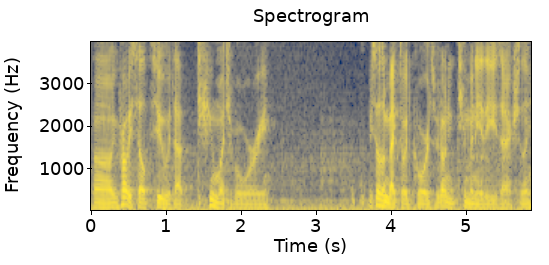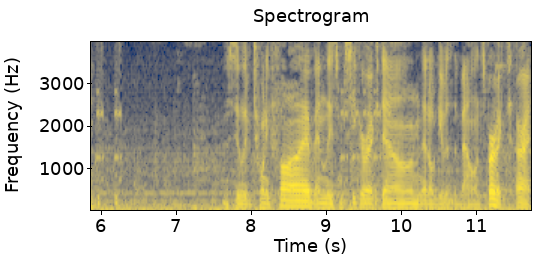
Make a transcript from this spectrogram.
Uh, we probably sell two without too much of a worry. We sell some Mechtoid cores. We don't need too many of these, actually. Let's do leave 25 and leave some Seeker X down. That'll give us the balance. Perfect. Alright.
